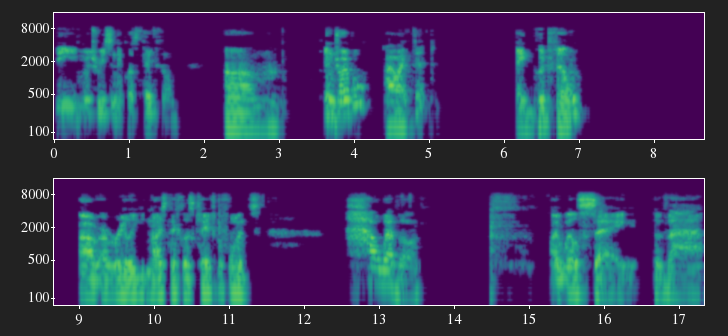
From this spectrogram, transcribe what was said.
the most recent Nicolas Cage film. Um, enjoyable. I liked it. A good film. Uh, a really nice Nicolas Cage performance. However, I will say that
